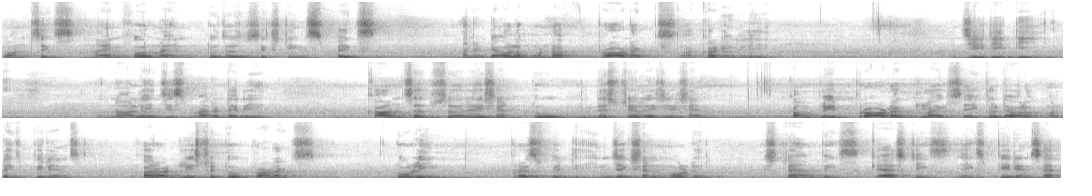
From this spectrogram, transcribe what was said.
16949 2016 specs and development of products accordingly. GDT knowledge is mandatory. Conceptualization to industrialization. Complete product life cycle development experience for at least two products. Tooling press fit injection mold stampings castings experience and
